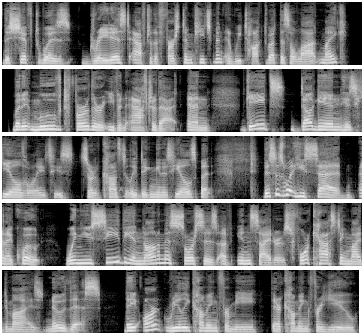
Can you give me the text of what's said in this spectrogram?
the shift was greatest after the first impeachment and we talked about this a lot, Mike, but it moved further even after that. And Gaetz dug in his heels. Well, he's, he's sort of constantly digging in his heels, but this is what he said, and I quote When you see the anonymous sources of insiders forecasting my demise, know this they aren't really coming for me, they're coming for you.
